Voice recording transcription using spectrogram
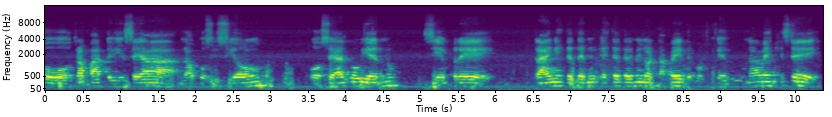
u otra parte, bien sea la oposición o sea el gobierno, siempre traen este, este término al tapete, porque una vez que se,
